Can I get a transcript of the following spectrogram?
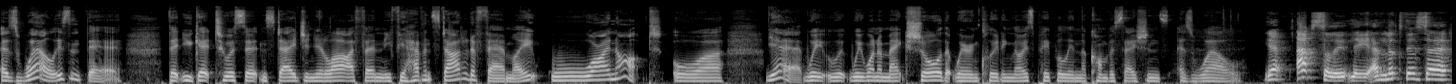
as well, isn't there? That you get to a certain stage in your life, and if you haven't started a family, why not? Or, yeah, we, we, we want to make sure that we're including those people in the conversations as well. Yeah, absolutely. And look, there's a,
